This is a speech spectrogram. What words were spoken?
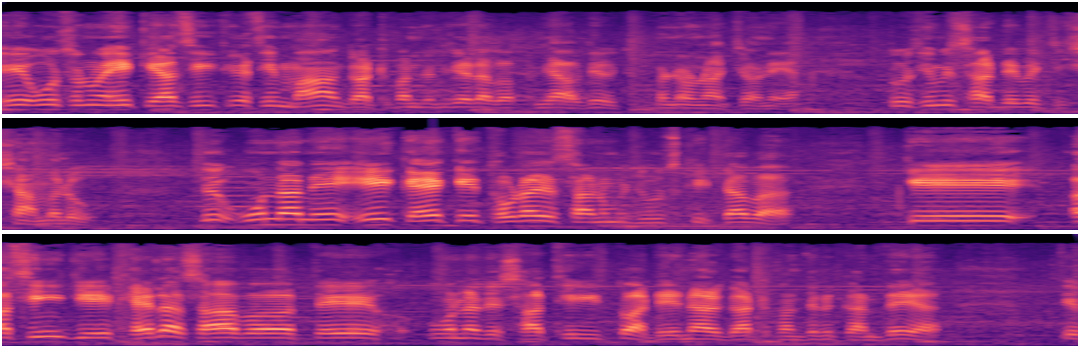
ਇਹ ਉਸ ਨੂੰ ਇਹ ਕਿਹਾ ਸੀ ਕਿ ਅਸੀਂ ਮਾਂ ਗਠਬੰਧਨ ਜਿਹੜਾ ਵਾ ਪੰਜਾਬ ਦੇ ਵਿੱਚ ਬਣਾਉਣਾ ਚਾਹੁੰਦੇ ਆ। ਤੁਸੀਂ ਵੀ ਸਾਡੇ ਵਿੱਚ ਸ਼ਾਮਲ ਹੋ। ਤੇ ਉਹਨਾਂ ਨੇ ਇਹ ਕਹਿ ਕੇ ਥੋੜਾ ਜਿਹਾ ਸਾਨੂੰ ਮਜੂਸ ਕੀਤਾ ਵਾ ਕਿ ਅਸੀਂ ਜੇ ਖਹਿਰਾ ਸਾਹਿਬ ਤੇ ਉਹਨਾਂ ਦੇ ਸਾਥੀ ਤੁਹਾਡੇ ਨਾਲ ਗਠਬੰਧਨ ਕਰਦੇ ਆ, ਤੇ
